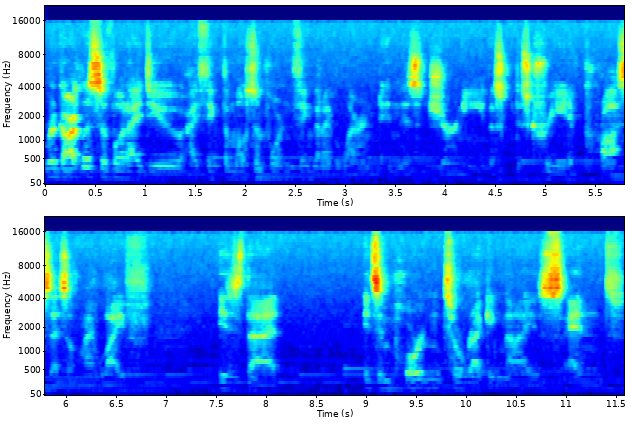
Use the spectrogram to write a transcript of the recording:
regardless of what I do, I think the most important thing that I've learned in this journey, this this creative process of my life, is that it's important to recognize and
